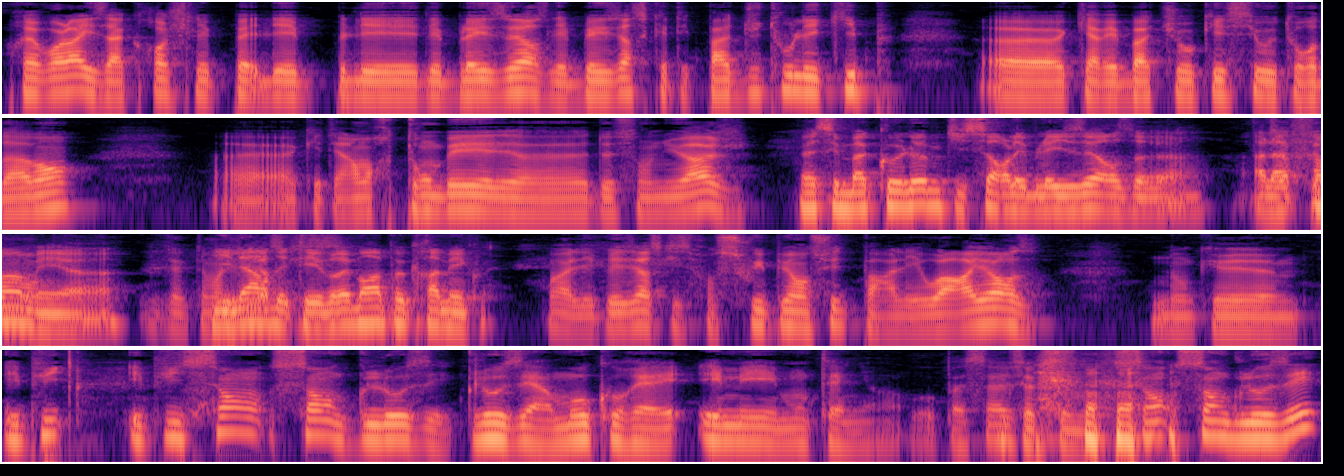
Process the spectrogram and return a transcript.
Après, voilà, ils accrochent les, les, les Blazers, les Blazers qui étaient pas du tout l'équipe euh, qui avait battu OKC au tour d'avant, euh, qui était vraiment retombé euh, de son nuage. Ouais, c'est McCollum qui sort les Blazers euh, à la fin, mais euh, Lillard était vraiment un peu cramé quoi. Ouais, les Blazers qui se font sweeper ensuite par les Warriors. Donc, euh, Et puis, et puis sans, sans gloser. Gloser, un mot qu'aurait aimé Montaigne, hein, au passage. exactement. sans, sans gloser,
